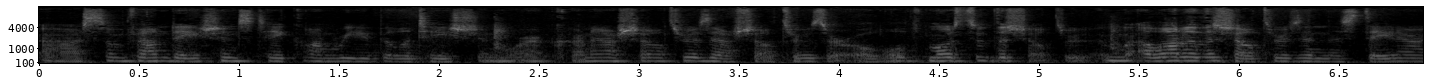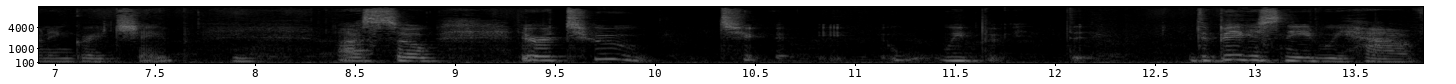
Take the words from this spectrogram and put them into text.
uh, some foundations take on rehabilitation work on our shelters. Our shelters are old. Most of the shelters, a lot of the shelters in the state aren't in great shape. Mm. Uh, so there are two, two we the biggest need we have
